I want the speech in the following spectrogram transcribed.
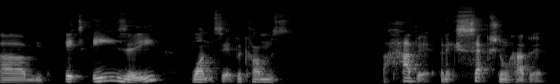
Um, it's easy once it becomes a habit, an exceptional habit.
